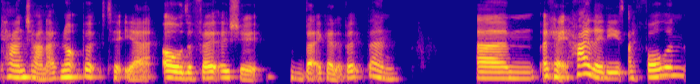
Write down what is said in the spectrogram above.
Kanchan, I've not booked it yet. Oh, the photo shoot. Better get it booked then. Um, okay, hi ladies. I've fallen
